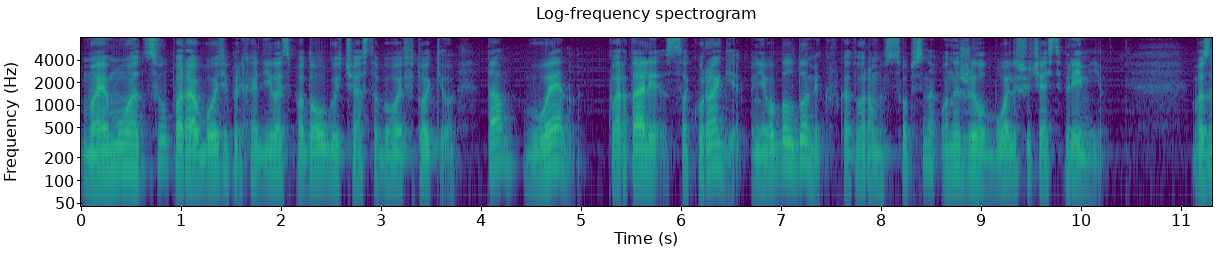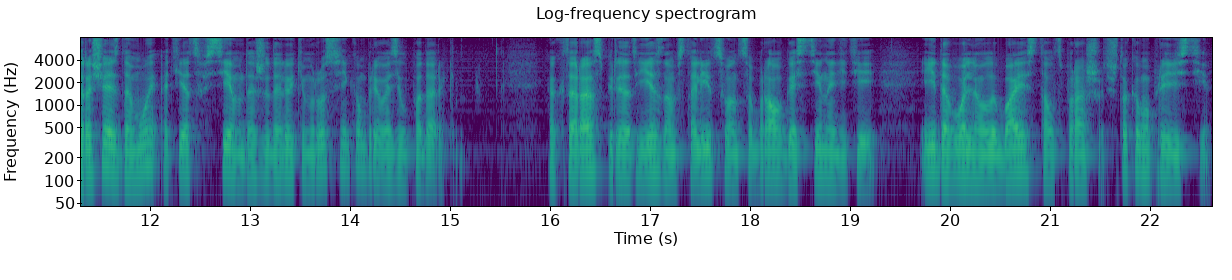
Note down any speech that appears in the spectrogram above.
Моему отцу по работе приходилось подолгу и часто бывать в Токио. Там, в Уэну, в квартале Сакураги, у него был домик, в котором, собственно, он и жил большую часть времени. Возвращаясь домой, отец всем, даже далеким родственникам, привозил подарки – как-то раз перед отъездом в столицу он собрал в гостиной детей и, довольно улыбаясь, стал спрашивать, что кому привезти.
